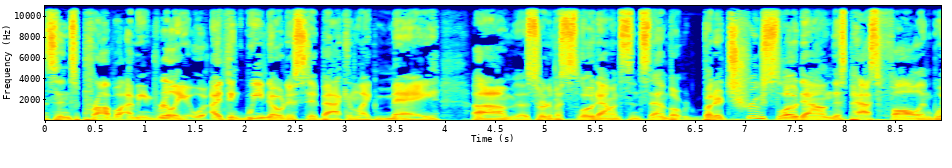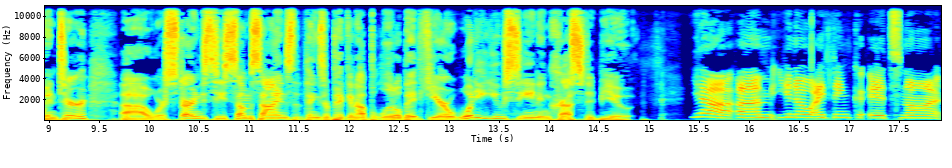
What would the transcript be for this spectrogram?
since probably, I mean, really, I think we noticed it back in like May. Um, sort of a slowdown since then, but but a true slowdown this past fall and winter. Uh, we're starting to see some signs that things are picking up a little bit here. What are you seeing in Crested Butte? Yeah, um, you know, I think it's not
